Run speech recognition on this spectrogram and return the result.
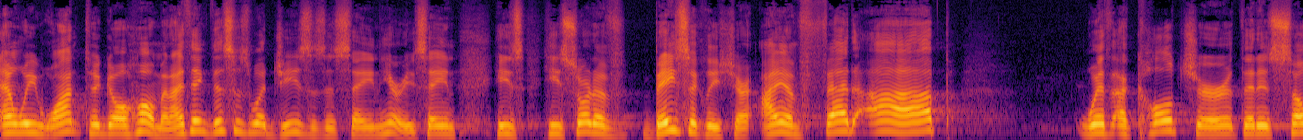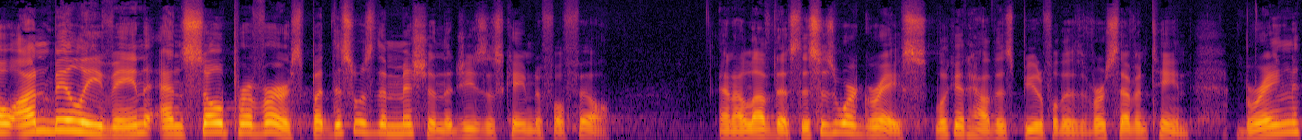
and we want to go home. And I think this is what Jesus is saying here. He's saying, he's, he's sort of basically sharing, I am fed up with a culture that is so unbelieving and so perverse. But this was the mission that Jesus came to fulfill. And I love this. This is where grace, look at how this beautiful this is. Verse 17 bring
